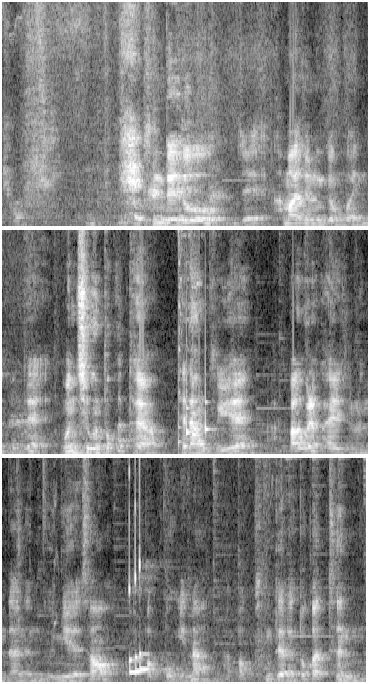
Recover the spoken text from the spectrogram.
경우들이 근데도 이제 감아주는 경우가 있는데 원칙은 똑같아요. 해당 부위에 압박을 가해주는다는 의미에서 압박복이나 압박 붕대랑 똑같은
